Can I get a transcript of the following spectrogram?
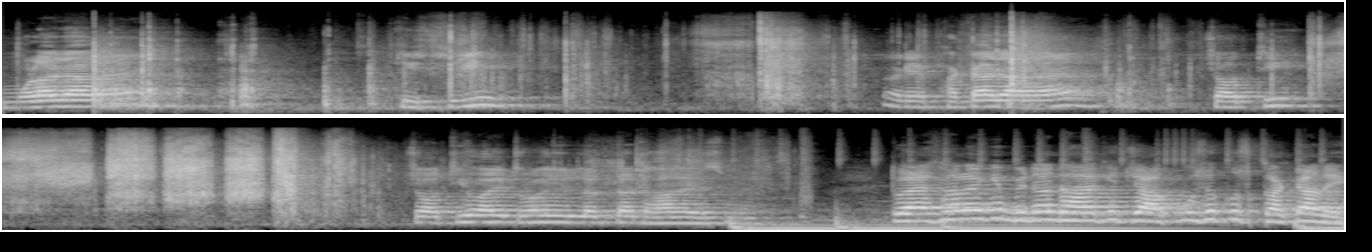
मुड़ा जा रहा है, तीसरी, अरे फटा जा रहा है, चौथी चौथी वाली थोड़ी लगता धार है इसमें। तो ऐसा नहीं कि बिना धार के चाकू से कुछ कटा नहीं,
